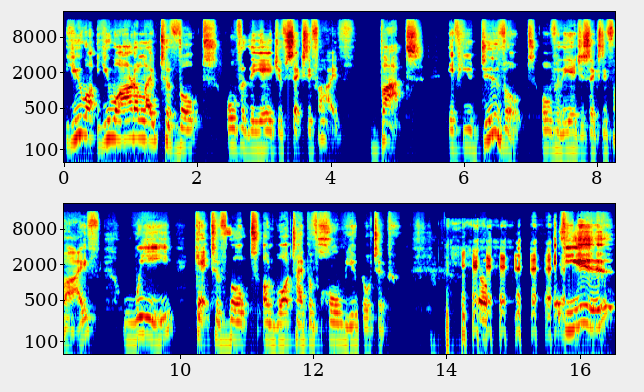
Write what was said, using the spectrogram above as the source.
You are you are allowed to vote over the age of 65, but if you do vote over the age of 65, we get to vote on what type of home you go to. so if you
